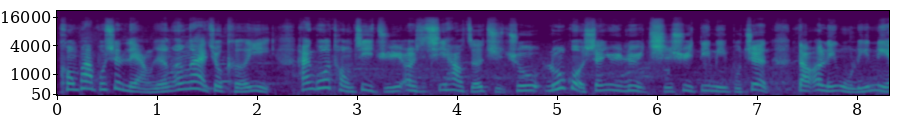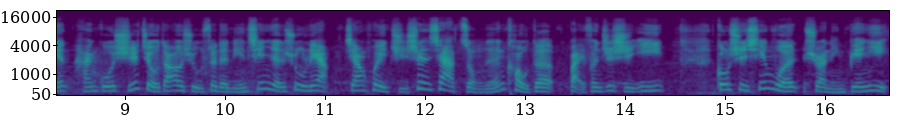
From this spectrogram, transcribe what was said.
恐怕不是两人恩爱就可以。韩国统计局二十七号则指出，如果生育率持续低迷不振，到二零五零年，韩国十九到二十五岁的年轻人数量将会只剩下总人口的百分之十一。公视新闻，徐婉宁编译。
